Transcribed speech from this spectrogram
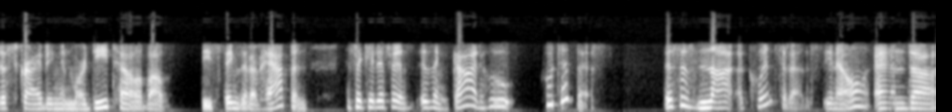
describing in more detail about these things that have happened. It's like if it isn't God, who who did this? This is not a coincidence, you know. And uh,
